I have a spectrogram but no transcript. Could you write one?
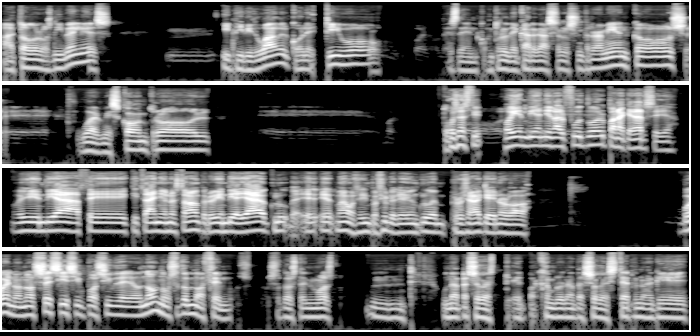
a todos los niveles, individual, colectivo, desde el control de cargas en los entrenamientos, eh, wellness control, eh, bueno, Cosas que todo hoy en día llega el fútbol para quedarse ya. Hoy en día, hace quizá años no estaban, pero hoy en día ya el club, es- es- vamos, es imposible que haya un club profesional que no lo haga. bueno, no sé si es imposible o no, nosotros lo hacemos. Nosotros tenemos mm, una persona, eh, por ejemplo, una persona externa que,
